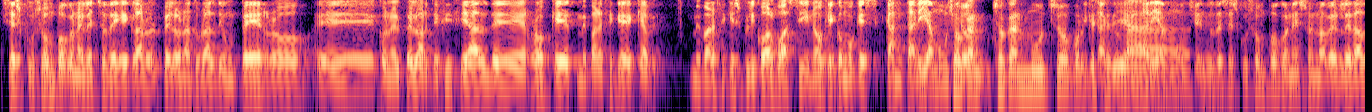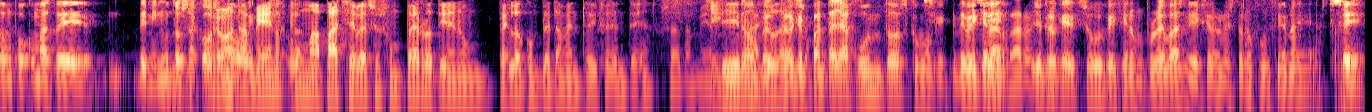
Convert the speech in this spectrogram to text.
se excusó un poco en el hecho de que, claro, el pelo natural de un perro eh, con el pelo artificial de Rocket, me parece que, que me parece que explicó algo así, ¿no? Que como que cantaría mucho. Chocan, chocan mucho porque Exacto, sería. cantaría mucho, sí. entonces se excusó un poco en eso, en no haberle dado un poco más de, de minutos a Cosmo. Pero bueno, también un mapache versus un perro tienen un pelo completamente diferente, ¿eh? O sea, también Sí, no, pero, que en pantalla juntos como que debe Sí. quedar raro. Yo creo que seguro que hicieron pruebas y dijeron esto no funciona y ya está. Sí,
